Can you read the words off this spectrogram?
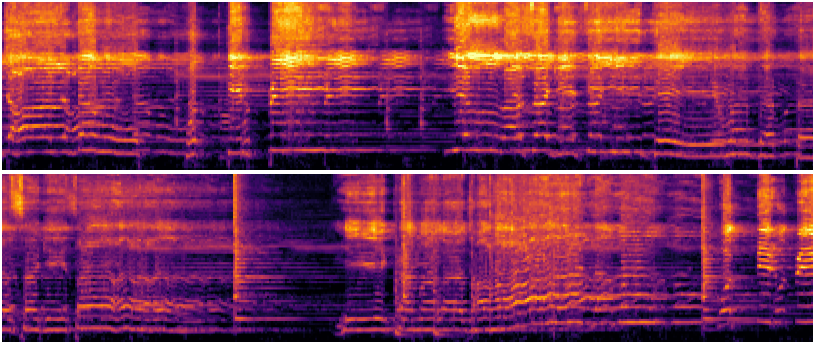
ಜಾಡವು ಹೊತ್ತಿಪ್ಪಿ ಎಲ್ಲ ಸಗಿತಿ ದೇವದತ್ತ ಸಗಿತ. ಈ ಕಮಲ ಒತ್ತಿರ್ಪಿ.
